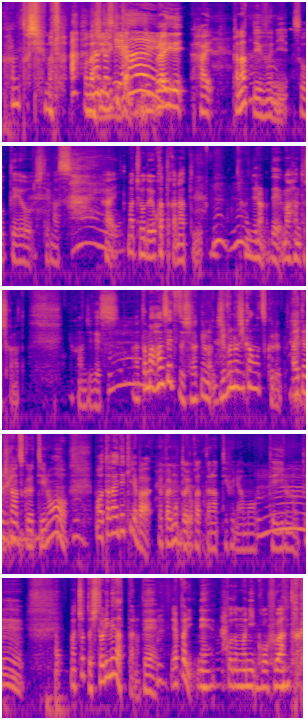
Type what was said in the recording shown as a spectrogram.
半年まあた同じ時期か、ぐらいで、はい、かなっていうふうに想定をしてます。はいはい、まあちょうど良かったかなといううんうん。感じなので、まあ半年かなという感じです。あとまあ反省点としてさっきの自分の時間を作る、相手の時間を作るっていうのを、まあ、お互いできればやっぱりもっと良かったなっていうふうには思っているので、まあちょっと一人目だったので、やっぱりね子供にこう不安とか。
